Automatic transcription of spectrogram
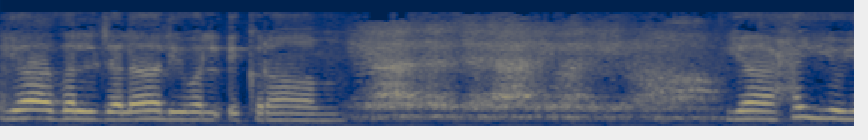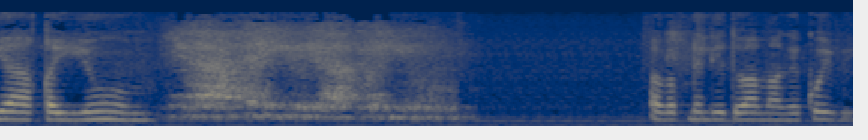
یا ذا الجلال والاکرام. یا حی یا قیوم. اب اپنے لیے دعا مانگے کوئی بھی.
